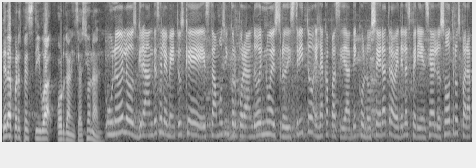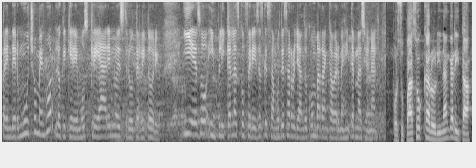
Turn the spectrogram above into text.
de la perspectiva organizacional. Uno de los grandes elementos que estamos incorporando en nuestro distrito es la capacidad de conocer a través de la experiencia de los otros para aprender mucho mejor lo que queremos crear en nuestro territorio. Y eso implica en las conferencias que estamos desarrollando con Barranca Bermeja Internacional. Por su paso, Carolina Angarita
